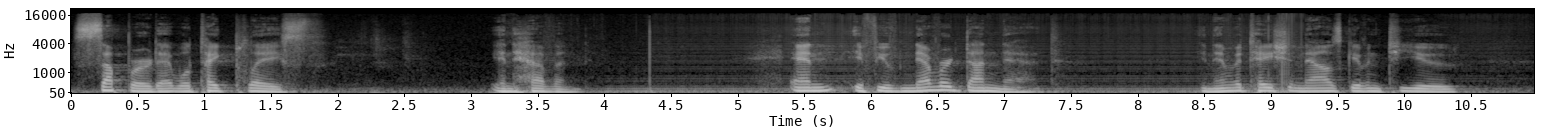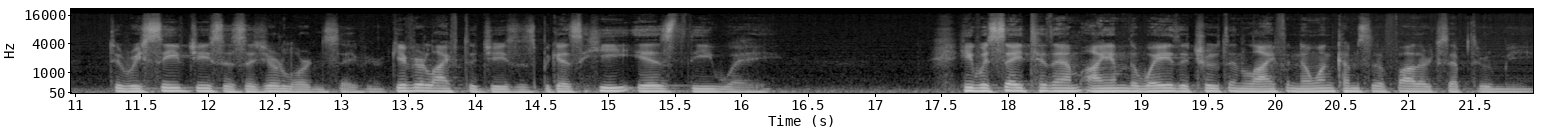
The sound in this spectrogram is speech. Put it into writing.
supper that will take place in heaven. And if you've never done that, an invitation now is given to you to receive Jesus as your Lord and Savior. Give your life to Jesus because He is the way. He would say to them, I am the way, the truth, and life, and no one comes to the Father except through me.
